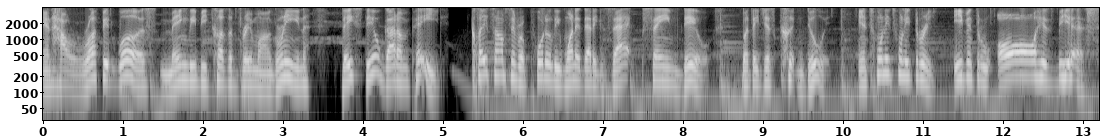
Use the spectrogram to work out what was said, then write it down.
and how rough it was, mainly because of Draymond Green, they still got him paid. Klay Thompson reportedly wanted that exact same deal, but they just couldn't do it. In 2023, even through all his BS,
